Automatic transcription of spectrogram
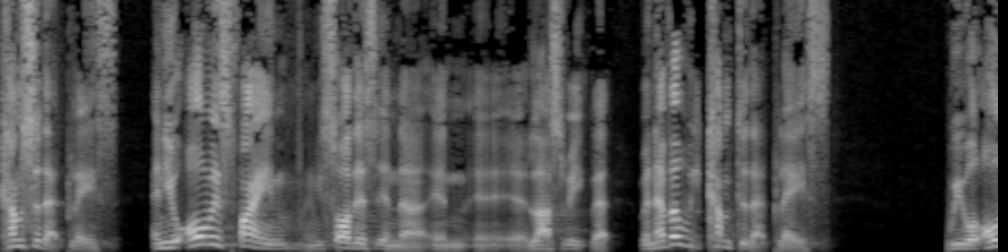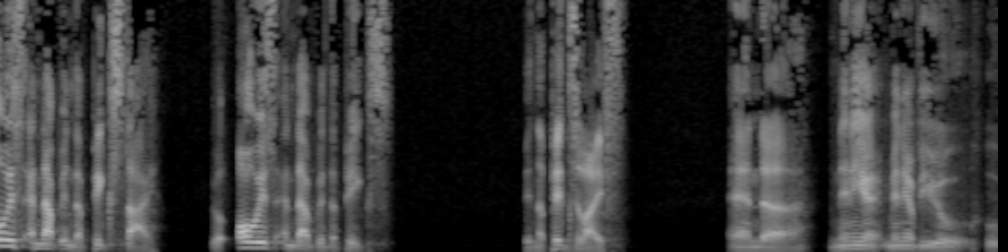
comes to that place. And you always find, and we saw this in, uh, in uh, last week, that whenever we come to that place, we will always end up in the pigsty. We'll always end up with the pigs, in the pig's life. And uh, many, many of you who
